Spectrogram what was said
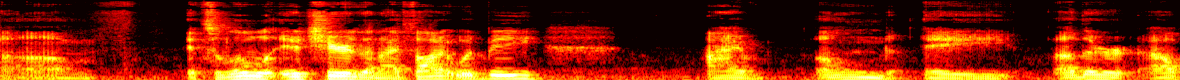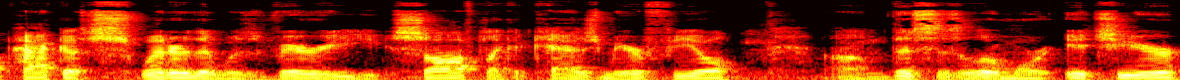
Um, it's a little itchier than I thought it would be. I owned a other alpaca sweater that was very soft, like a cashmere feel. Um, this is a little more itchier,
